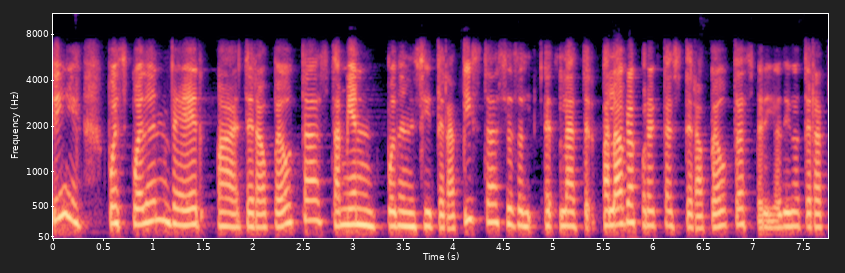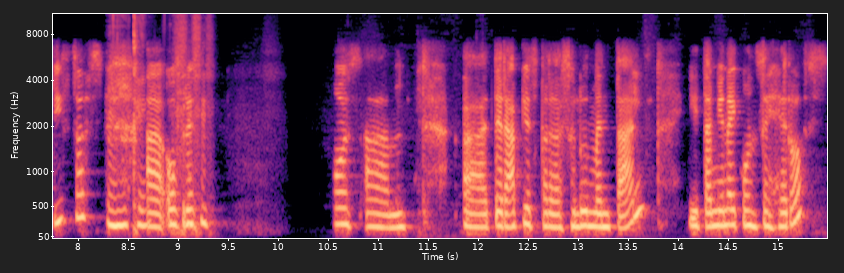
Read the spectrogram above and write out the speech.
Sí, pues pueden ver a terapeutas, también pueden decir terapistas, es la palabra correcta es terapeutas, pero yo digo terapistas. Okay. Uh, ofrecemos terapias para la salud mental y también hay consejeros,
